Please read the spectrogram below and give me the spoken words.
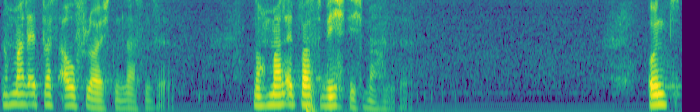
noch mal etwas aufleuchten lassen will, nochmal etwas wichtig machen will. Und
